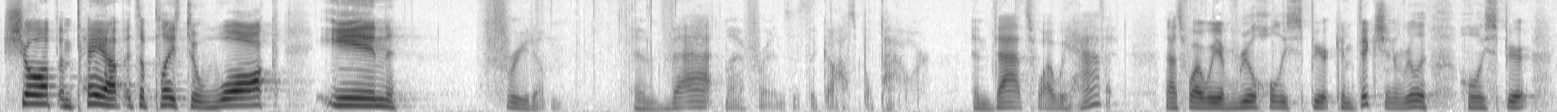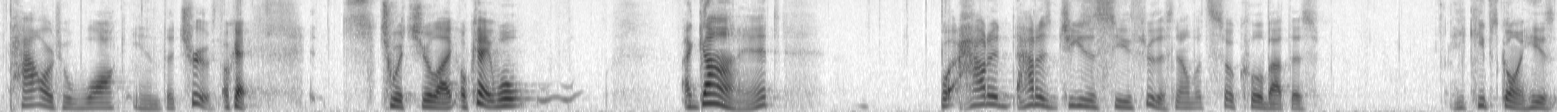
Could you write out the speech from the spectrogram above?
show up, and pay up. It's a place to walk in freedom. And that, my friends, is the gospel power. And that's why we have it. That's why we have real Holy Spirit conviction, real Holy Spirit power to walk in the truth. Okay, to which you're like, okay, well, I got it. But how did how does Jesus see you through this? Now, what's so cool about this? He keeps going. He is,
